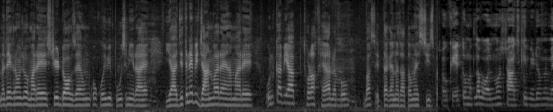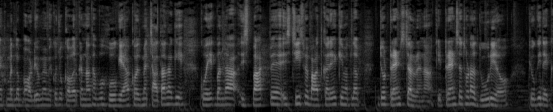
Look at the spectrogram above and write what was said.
मैं देख रहा हूँ जो हमारे स्ट्रीट डॉग्स हैं उनको कोई भी पूछ नहीं रहा है। या जितने भी जानवर हैं हमारे उनका भी आप थोड़ा ख्याल रखो। हम्म, हम्म। बस इतना कहना चाहता हूँ मैं इस चीज़ पर। ओके okay, तो मतलब ऑलमोस्ट आज की वीडियो में मेरे को मतलब ऑडियो में मेरे को जो कवर करना था वो हो गया। बिकॉज़ मैं चाहता था कि कोई एक बंदा इस बात पे इस चीज़ पे बात करे कि मतलब जो ट्रेंड्स चल रहे हैं ना कि ट्रेंड से थोड़ा दूर ही रहो। क्योंकि देख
